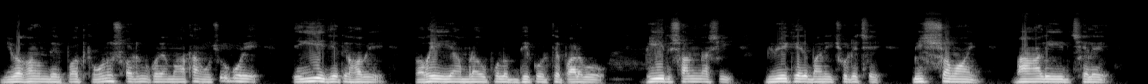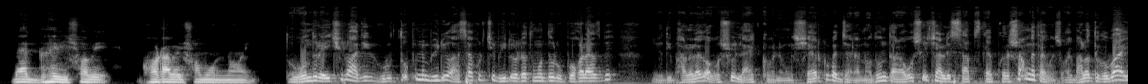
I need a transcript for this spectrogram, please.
বিবেকানন্দের পথকে অনুসরণ করে মাথা উঁচু করে এগিয়ে যেতে হবে, তবেই আমরা উপলব্ধি করতে পারব। বীর সন্ন্যাসী বিবেকের বাণী ছুটেছে বিশ্বময় বাঙালির ছেলে ব্যাঘ্রেই হিসাবে ঘটাবে সমন্বয় তো বন্ধুরা, এই ছিল আজকের গুরুত্বপূর্ণ ভিডিও। আশা করছি ভিডিওটা তোমাদের উপকার আসবে। যদি ভালো লাগে, অবশ্যই লাইক করবেন এবং শেয়ার করবেন যারা নতুন, তারা অবশ্যই চ্যানেলটি সাবস্ক্রাইব করে সঙ্গে থাকবে। সবাই ভালো থেকো বাই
